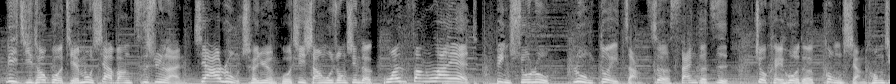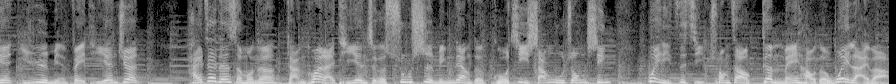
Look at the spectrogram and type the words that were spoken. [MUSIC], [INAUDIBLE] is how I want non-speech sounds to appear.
立即透过节目下方资讯栏加入成远国际商务中心的官方 LINE@，并输入“陆队长”这三个字，就可以获得共享空间一日免费体验券。还在等什么呢？赶快来体验这个舒适明亮的国际商务中心，为你自己创造更美好的未来吧！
